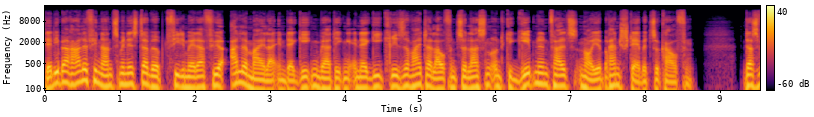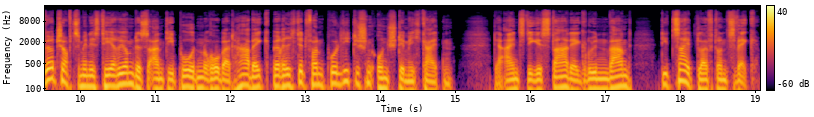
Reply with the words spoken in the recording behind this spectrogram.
Der liberale Finanzminister wirbt vielmehr dafür, alle Meiler in der gegenwärtigen Energiekrise weiterlaufen zu lassen und gegebenenfalls neue Brennstäbe zu kaufen. Das Wirtschaftsministerium des Antipoden Robert Habeck berichtet von politischen Unstimmigkeiten. Der einstige Star der Grünen warnt, die Zeit läuft uns weg.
